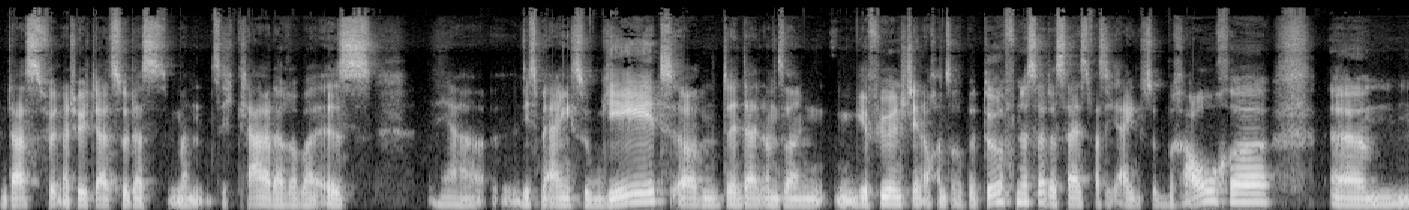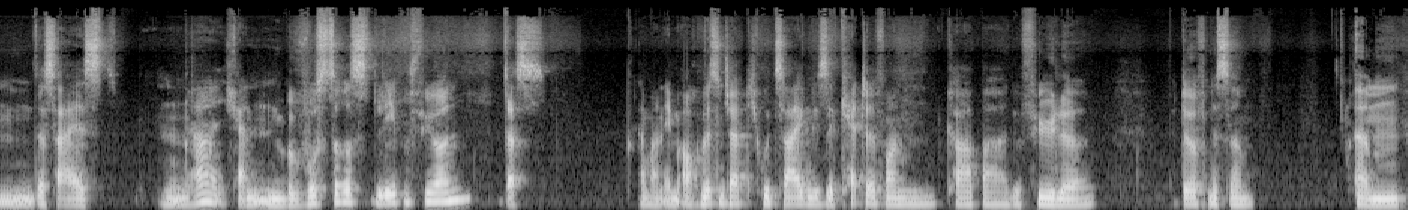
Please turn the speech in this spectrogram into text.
Und das führt natürlich dazu, dass man sich klarer darüber ist, ja, wie es mir eigentlich so geht. Und hinter unseren Gefühlen stehen auch unsere Bedürfnisse. Das heißt, was ich eigentlich so brauche. Ähm, das heißt, ja, ich kann ein bewussteres Leben führen. Das kann man eben auch wissenschaftlich gut zeigen, diese Kette von Körper, Gefühle, Bedürfnisse. Ähm,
